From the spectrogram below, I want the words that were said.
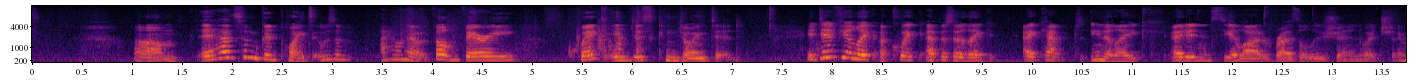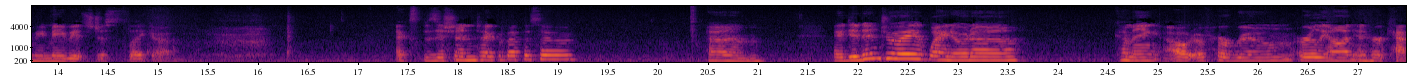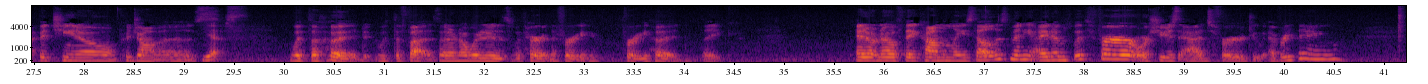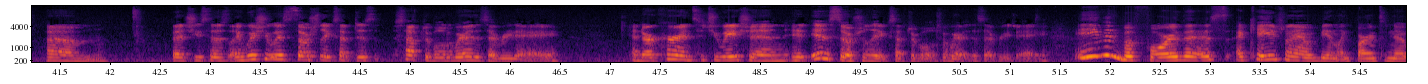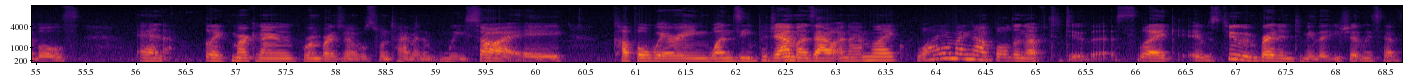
um, it had some good points. It was a, I don't know, it felt very quick and disconjointed. It did feel like a quick episode. Like I kept, you know, like I didn't see a lot of resolution. Which I mean, maybe it's just like a exposition type of episode. Um, I did enjoy Wynonna coming out of her room early on in her cappuccino pajamas. Yes, with the hood, with the fuzz. I don't know what it is with her and the furry furry hood. Like I don't know if they commonly sell this many items with fur or she just adds fur to everything. Um but she says, I wish it was socially accept- acceptable to wear this every day. And our current situation, it is socially acceptable to wear this every day. even before this, occasionally I would be in like Barnes and Nobles, and like Mark and I were in Barnes and Nobles one time, and we saw a couple wearing onesie pajamas out, and I'm like, why am I not bold enough to do this? Like, it was too inbred into me that you should at least have,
